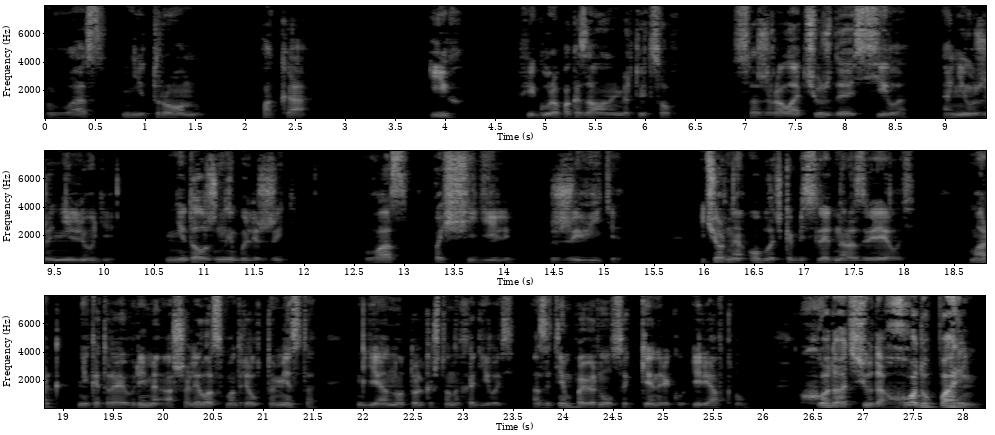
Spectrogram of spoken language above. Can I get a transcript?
«Вас не трону. Пока». Их Фигура показала на мертвецов. Сожрала чуждая сила. Они уже не люди. Не должны были жить. Вас пощадили. Живите. И черное облачко бесследно развеялось. Марк некоторое время ошалело смотрел в то место, где оно только что находилось, а затем повернулся к Кенрику и рявкнул. «Ходу отсюда! Ходу, парень!»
